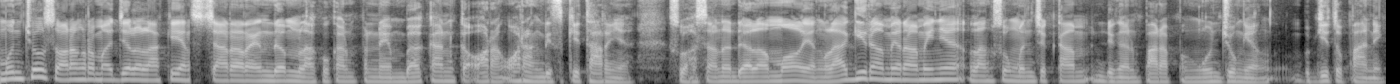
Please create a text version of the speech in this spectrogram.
muncul seorang remaja lelaki yang secara random melakukan penembakan ke orang-orang di sekitarnya. Suasana dalam mall yang lagi rame-ramenya langsung mencekam dengan para pengunjung yang begitu panik,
